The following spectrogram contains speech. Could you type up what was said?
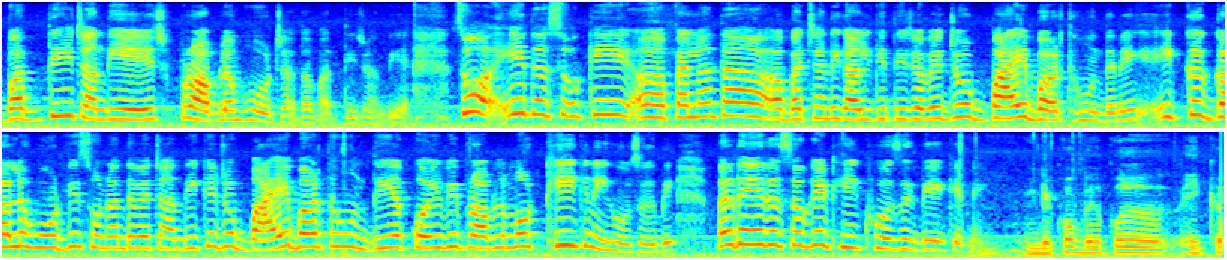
ਵੱਧਦੀ ਜਾਂਦੀ ਏਜ ਪ੍ਰੋਬਲਮ ਹੋਰ ਜ਼ਿਆਦਾ ਵੱਧਦੀ ਜਾਂਦੀ ਹੈ। ਸੋ ਇਹ ਦੱਸੋ ਕਿ ਪਹਿਲਾਂ ਤਾਂ ਬੱਚਿਆਂ ਦੀ ਗੱਲ ਕੀਤੀ ਜਾਵੇ ਜੋ ਬਾਈ ਬਰਥ ਹੁੰਦੇ ਨੇ ਇੱਕ ਗੱਲ ਹੋਰ ਵੀ ਸੁਣਨ ਦੇ ਵਿੱਚ ਆਉਂਦੀ ਕਿ ਜੋ ਬਾਈ ਬਰਥ ਹੁੰਦੀ ਹੈ ਕੋਈ ਵੀ ਪ੍ਰੋਬਲਮ ਉਹ ਠੀਕ ਨਹੀਂ ਹੋ ਸਕਦੀ। ਪਹਿਲਾਂ ਤਾਂ ਇਹ ਦੱਸੋ ਕਿ ਠੀਕ ਹੋ ਸਕਦੀ ਹੈ ਕਿ ਨਹੀਂ? ਦੇਖੋ ਬਿਲਕੁਲ ਇੱਕ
